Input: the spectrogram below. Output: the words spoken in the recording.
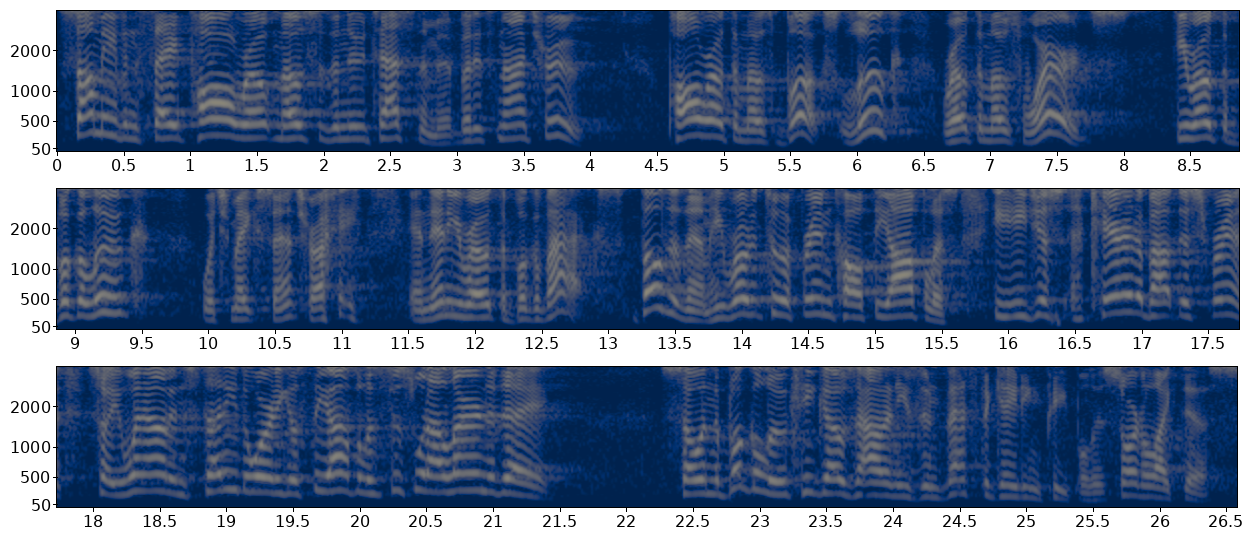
Some even say Paul wrote most of the New Testament, but it's not true. Paul wrote the most books. Luke wrote the most words. He wrote the book of Luke, which makes sense, right? And then he wrote the book of Acts. Both of them. He wrote it to a friend called Theophilus. He, he just cared about this friend. So he went out and studied the word. He goes, Theophilus, this is what I learned today. So in the book of Luke, he goes out and he's investigating people. It's sort of like this.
